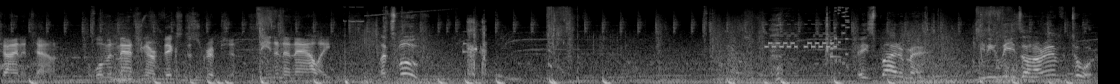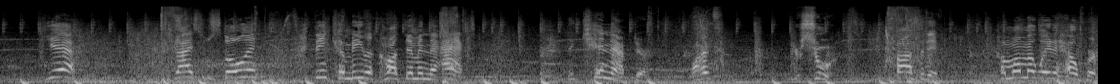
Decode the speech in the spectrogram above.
Chinatown. A woman matching our Vic's description. Seen in an alley. Let's move. Hey, Spider-Man, any leads on our inventory? Yeah. The guys who stole it, I think Camila caught them in the act. They kidnapped her. What? You're sure? Positive. I'm on my way to help her.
